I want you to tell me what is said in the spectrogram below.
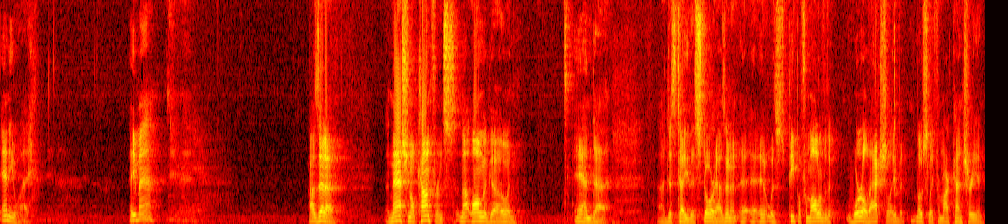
anyway. Amen. I was at a a national conference not long ago, and and uh, I'll just tell you this story. I was in it, it was people from all over the world, actually, but mostly from our country, and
